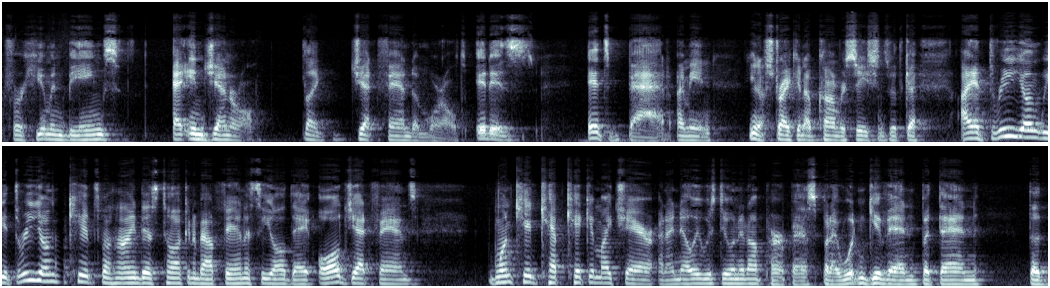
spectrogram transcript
for human beings in general. Like Jet fandom world, it is. It's bad. I mean, you know, striking up conversations with guys. I had three young. We had three young kids behind us talking about fantasy all day. All Jet fans. One kid kept kicking my chair, and I know he was doing it on purpose, but I wouldn't give in. But then the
